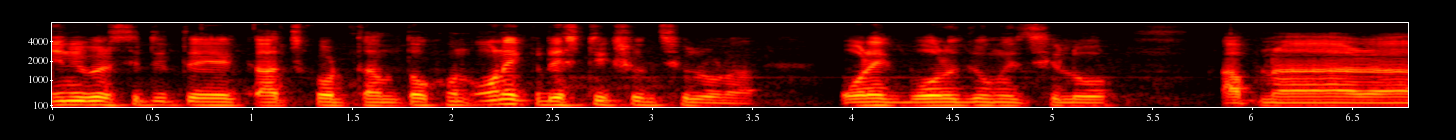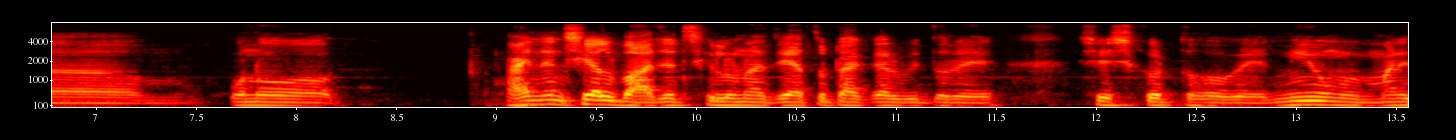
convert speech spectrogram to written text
ইউনিভার্সিটিতে কাজ করতাম, তখন অনেক রেস্ট্রিকশন ছিল না। অনেক বড় জমি ছিল। আপনার কোনো ফাইন্যান্সিয়াল বাজেট ছিল না যে এত টাকার ভিতরে শেষ করতে হবে। নিয়ম মানে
